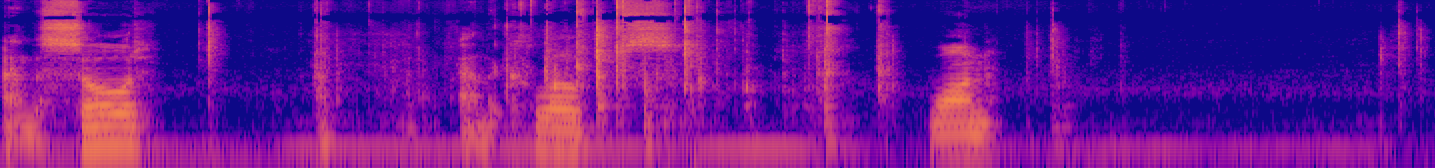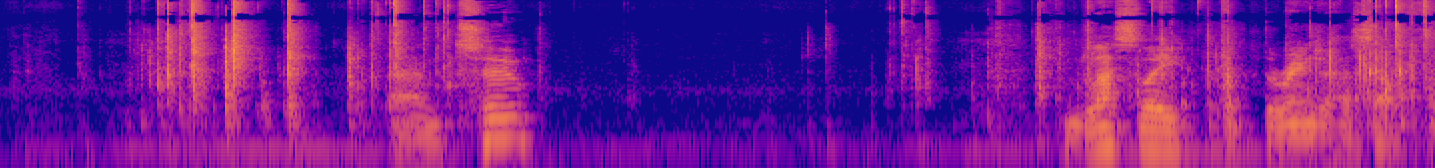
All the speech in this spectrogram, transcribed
And the sword. And the clubs. One, and two. And lastly, the Ranger herself.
